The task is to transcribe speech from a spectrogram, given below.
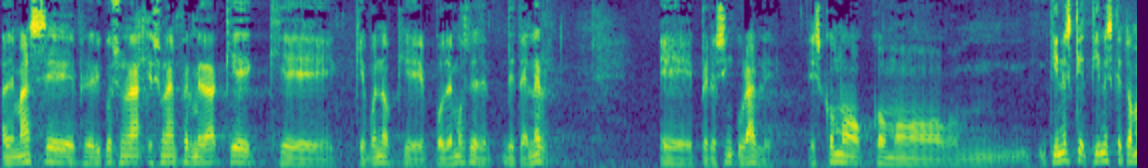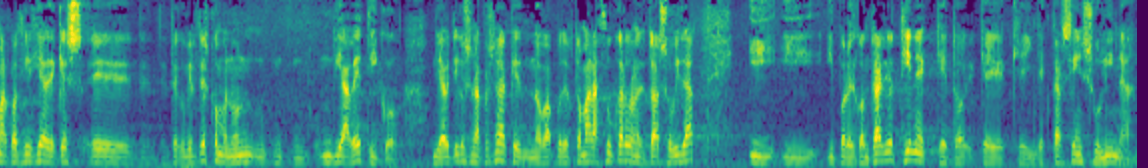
Además, eh, Federico, es una, es una enfermedad que, que, bueno, que podemos detener, eh, pero es incurable es como, como mm, tienes que tienes que tomar conciencia de que es eh, te conviertes como en un, diabético. Un diabético es una persona que no va a poder tomar azúcar durante toda su vida y, y, por el contrario tiene que, que, inyectarse insulina.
